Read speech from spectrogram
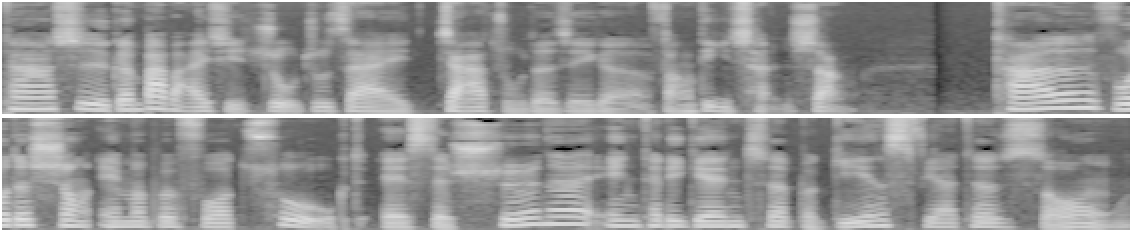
他是跟爸爸一起住，住在家族的这个房地产上。Karl wurde schon immer bevorzugt. Er ist der schöne, intelligente, begehrenswerte Sohn.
